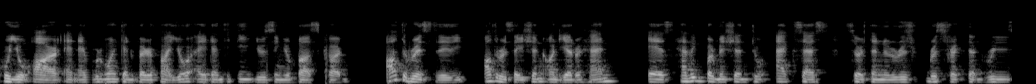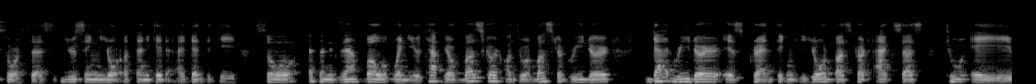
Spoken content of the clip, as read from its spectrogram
who you are, and everyone can verify your identity using your bus card. Authorization, on the other hand, is having permission to access certain restricted resources using your authenticated identity. So as an example, when you tap your bus card onto a bus card reader, that reader is granting your bus card access to a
